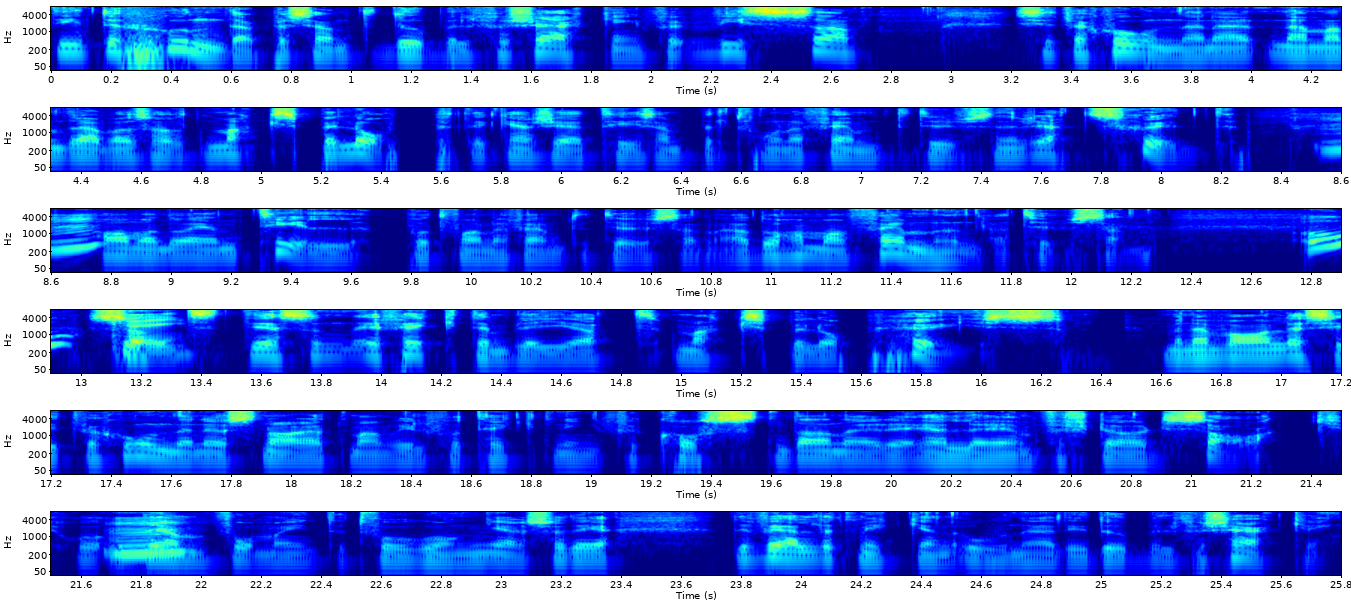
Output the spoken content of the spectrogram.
det är inte 100% dubbelförsäkring för vissa situationer när, när man drabbas av ett maxbelopp, det kanske är till exempel 250 000 rättsskydd. Mm. Har man då en till på 250 000, ja, då har man 500 000. Okay. Så det som, effekten blir att maxbelopp höjs. Men den vanliga situationen är snarare att man vill få täckning för kostnader eller en förstörd sak. Och mm. den får man inte två gånger. Så det, det är väldigt mycket en onödig dubbelförsäkring.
